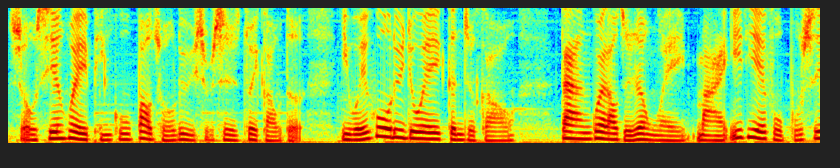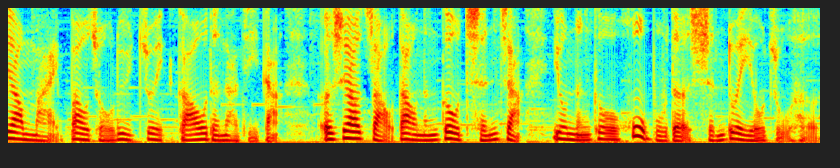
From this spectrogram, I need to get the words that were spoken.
首先会评估报酬率是不是最高的，以为获利就会跟着高。但怪老子认为，买 ETF 不是要买报酬率最高的那几档，而是要找到能够成长又能够互补的神队友组合。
